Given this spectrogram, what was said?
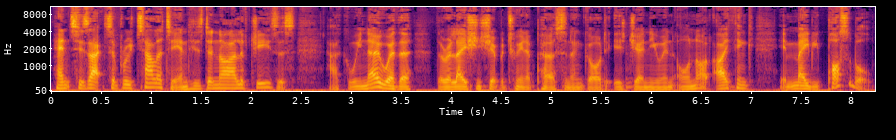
hence his acts of brutality and his denial of Jesus. How can we know whether the relationship between a person and God is genuine or not? I think it may be possible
